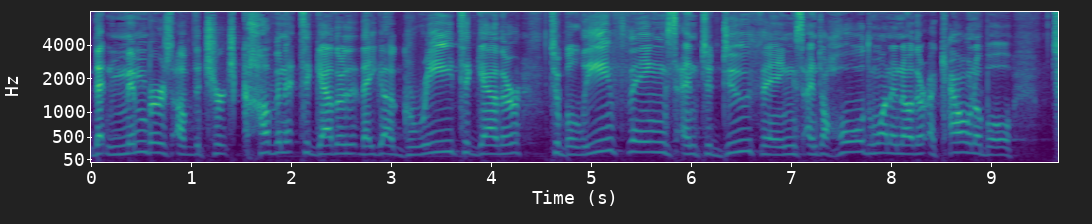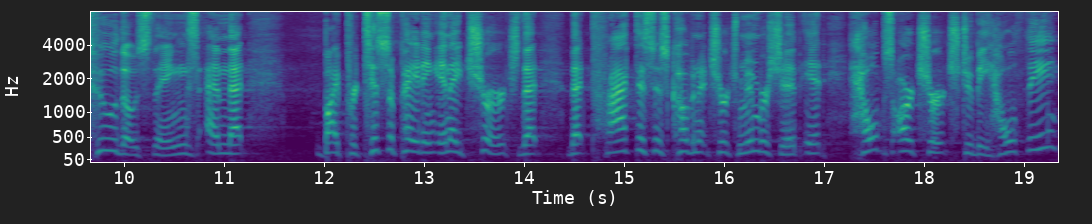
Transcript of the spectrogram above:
that members of the church covenant together, that they agree together to believe things and to do things and to hold one another accountable to those things, and that by participating in a church that, that practices covenant church membership, it helps our church to be healthy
